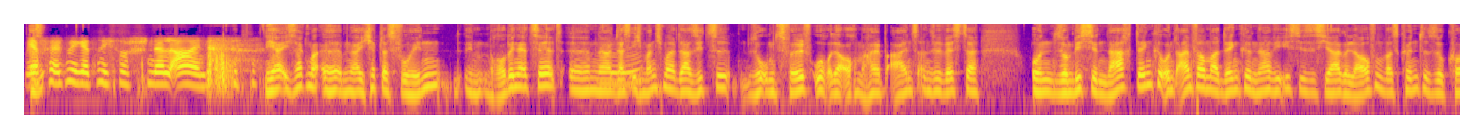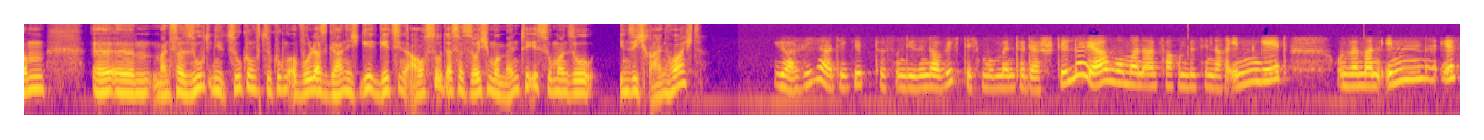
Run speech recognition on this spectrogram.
Mehr also, fällt mir jetzt nicht so schnell ein. Ja, ich sag mal, äh, na, ich habe das vorhin dem Robin erzählt, äh, na, mhm. dass ich manchmal da sitze, so um 12 Uhr oder auch um halb eins an Silvester und so ein bisschen nachdenke und einfach mal denke, na, wie ist dieses Jahr gelaufen, was könnte so kommen? Äh, ähm, man versucht in die Zukunft zu gucken, obwohl das gar nicht geht. Geht es Ihnen auch so, dass das solche Momente ist, wo man so in sich reinhorcht? Ja, sicher, die gibt es und die sind auch wichtig. Momente der Stille, ja, wo man einfach ein bisschen nach innen geht und wenn man innen ist,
